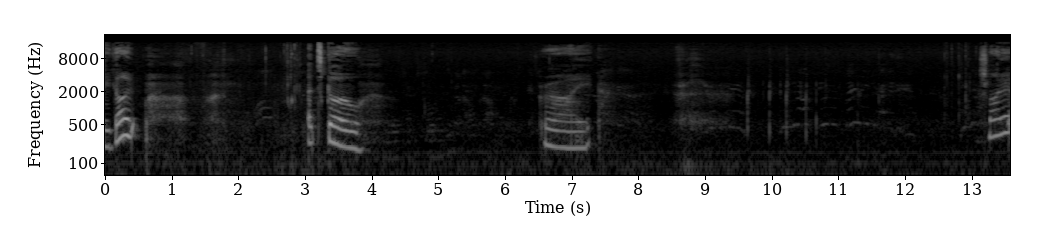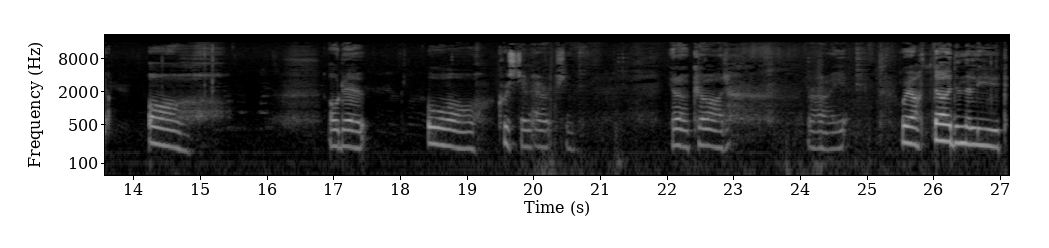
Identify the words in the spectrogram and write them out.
There you go. Let's go. Right. Slide it. Oh. Oh dear. Oh. Christian Eriksen. Yellow card. Right. We are third in the league.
